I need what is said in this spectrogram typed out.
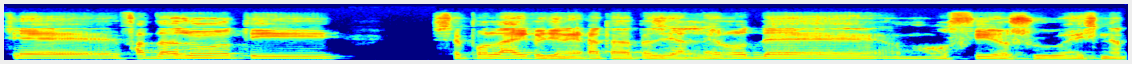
και φαντάζομαι ότι σε πολλά οικογενειακά τραπέζια λέγονται. Ο θείος σου έχει να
